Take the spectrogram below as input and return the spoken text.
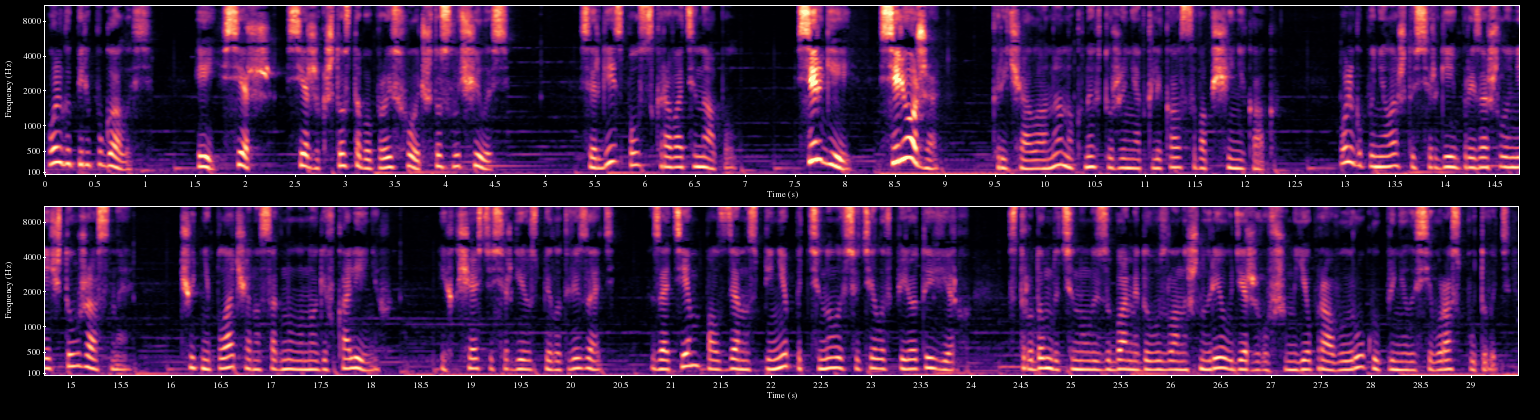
Ольга перепугалась. «Эй, Серж! Сержик, что с тобой происходит? Что случилось?» Сергей сполз с кровати на пол. «Сергей! Сережа!» — кричала она, но Кнехт уже не откликался вообще никак. Ольга поняла, что с Сергеем произошло нечто ужасное. Чуть не плача, она согнула ноги в коленях. Их, к счастью, Сергей успел отвязать. Затем, ползя на спине, подтянула все тело вперед и вверх. С трудом дотянулась зубами до узла на шнуре, удерживавшем ее правую руку, и принялась его распутывать.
